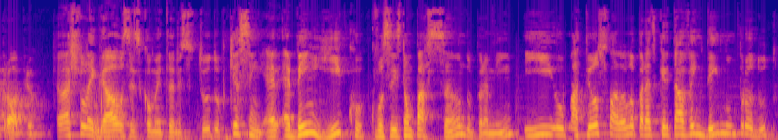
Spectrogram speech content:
próprio. Eu acho legal vocês comentando isso tudo, porque assim, é, é bem rico que vocês estão passando para mim, e o Matheus falando parece que ele tá vendendo um produto.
